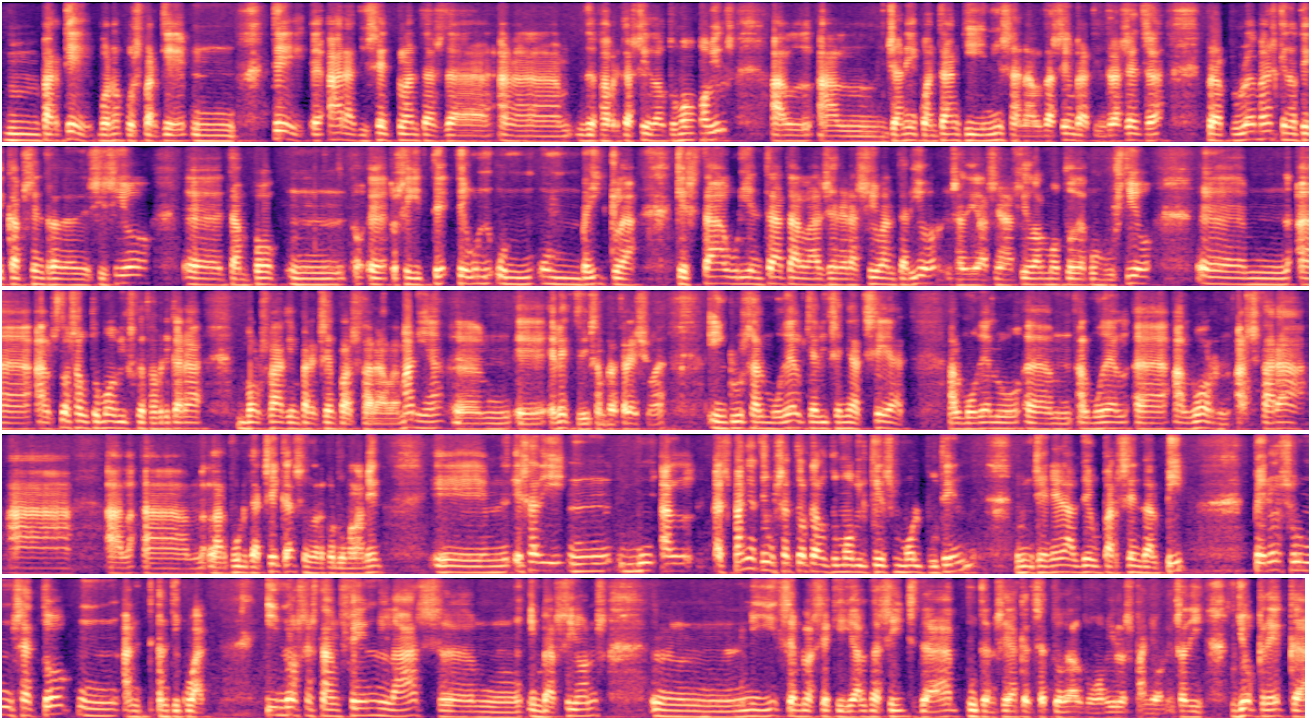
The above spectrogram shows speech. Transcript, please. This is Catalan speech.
Mm, per què? Bueno, doncs perquè mm, té eh, ara 17 plantes de, eh, de fabricació d'automòbils, al, al gener, quan tanqui Nissan, al desembre tindrà 16, però el problema és que no té cap centre de decisió, eh, tampoc, eh, o sigui, té, té un, un, un vehicle que està orientat a la generació anterior, és a dir, a la generació del motor de combustió combustió, eh, els dos automòbils que fabricarà Volkswagen, per exemple, es farà a Alemanya, eh, eh, elèctrics em refereixo, eh? inclús el model que ha dissenyat SEAT, el model, eh, el model eh, Alborn es farà a, a, a la República Txeca, si no recordo malament. Eh, és a dir, mm, el, Espanya té un sector de l'automòbil que és molt potent, genera el 10% del PIB, però és un sector mm, antiquat i no s'estan fent les eh, inversions eh, ni sembla ser que hi ha el desig de potenciar aquest sector de l'automòbil espanyol. És a dir, jo crec que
